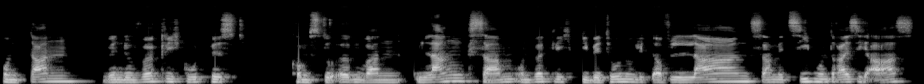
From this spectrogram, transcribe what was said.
Und dann, wenn du wirklich gut bist, kommst du irgendwann langsam und wirklich, die Betonung liegt auf langsam mit 37 A's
